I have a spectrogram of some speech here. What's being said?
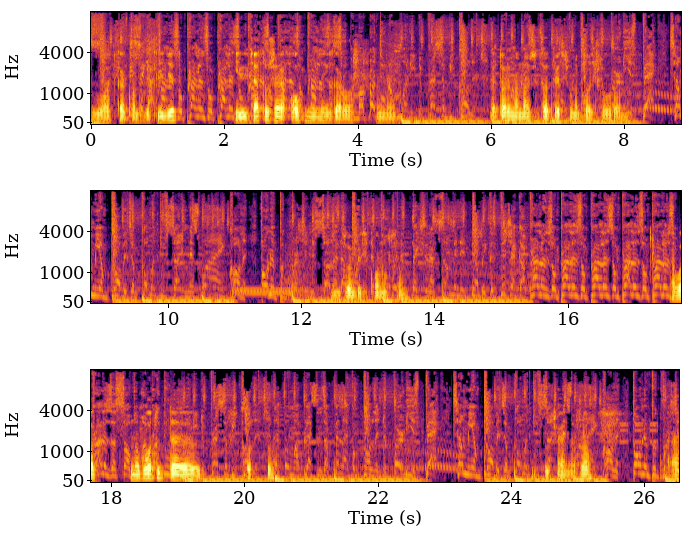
Вот как он выглядит. И летят уже огненные горошины, которые наносят, соответственно, больше урона. Зомби с конусом. А вот на воду-то... Вот, случайно нажал. А,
